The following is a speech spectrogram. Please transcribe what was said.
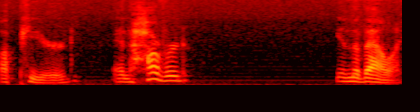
appeared and hovered in the valley.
